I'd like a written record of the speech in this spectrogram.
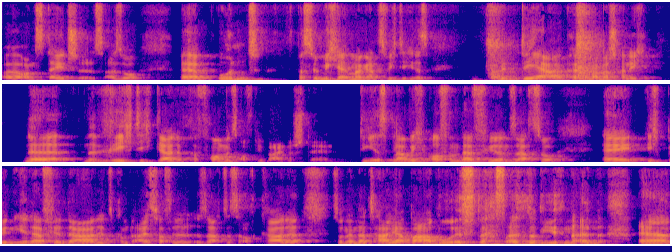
äh, on Stage ist. Also, äh, und was für mich ja immer ganz wichtig ist, mit der könnte man wahrscheinlich eine, eine richtig geile Performance auf die Beine stellen. Die ist, glaube ich, offen dafür und sagt so, ey, ich bin hier dafür da, jetzt kommt Eiswaffel, sagt es auch gerade, so eine Natalia Babu ist das, also die in äh,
